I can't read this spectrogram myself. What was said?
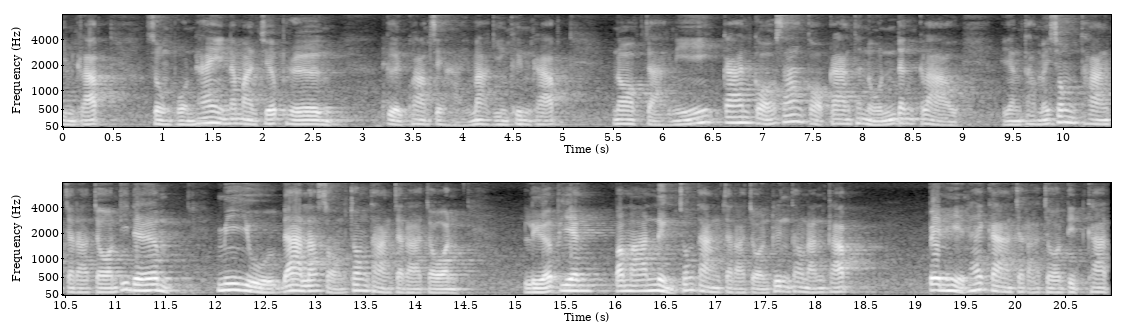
ดินครับ ส่งผลให้น้ำมันเชื้อเพลิง เกิดความเสียหายมากยิ่งขึ้นครับ นอกจากนี้การก่อสร้างเกาะกลางถนนดังกล่าว ยังทำให้ช่องทางจราจรที่เดิม มีอยู่ด้านละสองช่องทางจราจร เหลือเพียงประมาณ 1 ช่องทางจราจรครึ่งเท่านั้นครับ เป็นเหตุให้การจราจรติดขัด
